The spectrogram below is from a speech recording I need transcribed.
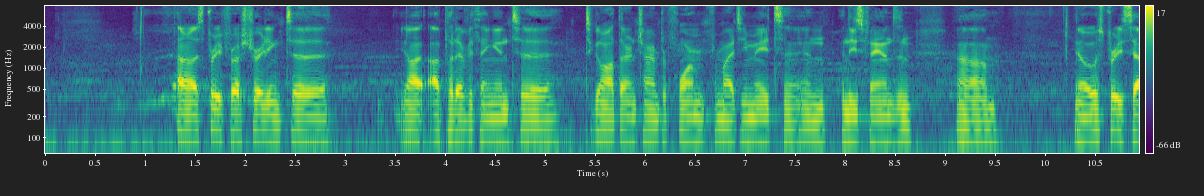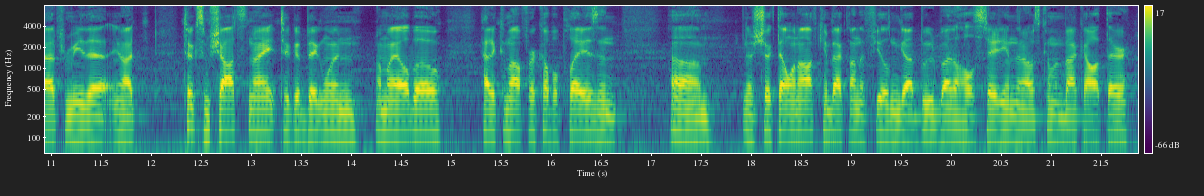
I don't know. It's pretty frustrating to, you know, I, I put everything into to go out there and try and perform for my teammates and, and, and these fans, and um, you know, it was pretty sad for me that you know I took some shots tonight, took a big one on my elbow, had to come out for a couple plays, and um, you know shook that one off, came back on the field and got booed by the whole stadium. Then I was coming back out there.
